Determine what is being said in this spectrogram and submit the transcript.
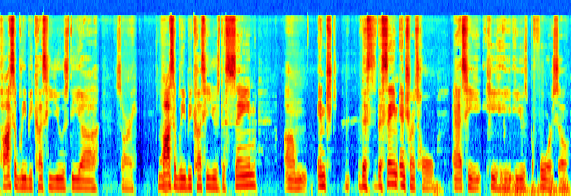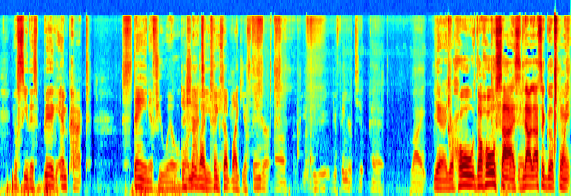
possibly because he used the uh, sorry, no. possibly because he used the same um in this the same entrance hole as he, he he he used before. So you'll see this big impact stain, if you will. This shit like TV. takes up like your finger, uh, your, your fingertip pad. Like yeah, your whole the whole size. That, that's a good point.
